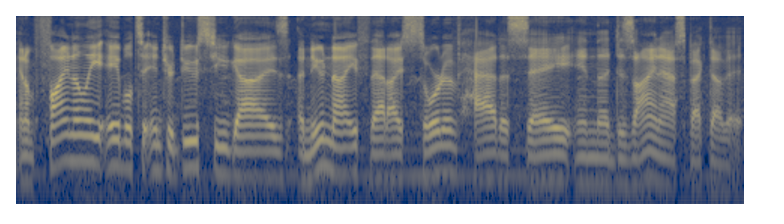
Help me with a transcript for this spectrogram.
and I'm finally able to introduce to you guys a new knife that I sort of had a say in the design aspect of it.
